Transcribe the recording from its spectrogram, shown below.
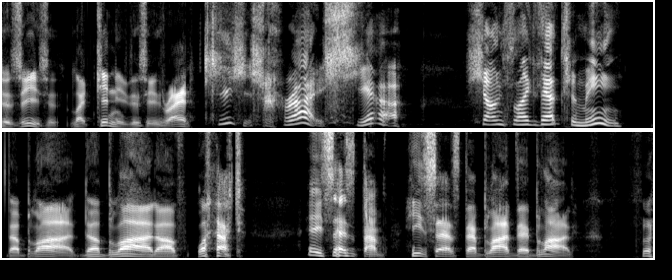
disease, like kidney disease, right? Jesus Christ, yeah. Sounds like that to me. The blood, the blood of what? He says the he says the blood, the blood.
